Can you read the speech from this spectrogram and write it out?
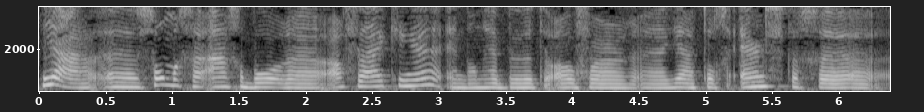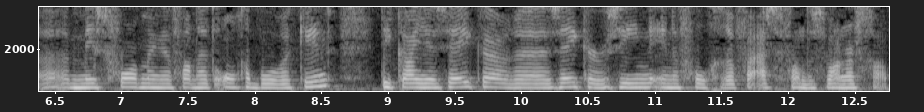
Ja, uh, sommige aangeboren afwijkingen. En dan hebben we het over uh, ja, toch ernstige uh, misvormingen van het ongeboren kind. Die kan je zeker, zeker zien in een vroegere fase van de zwangerschap.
